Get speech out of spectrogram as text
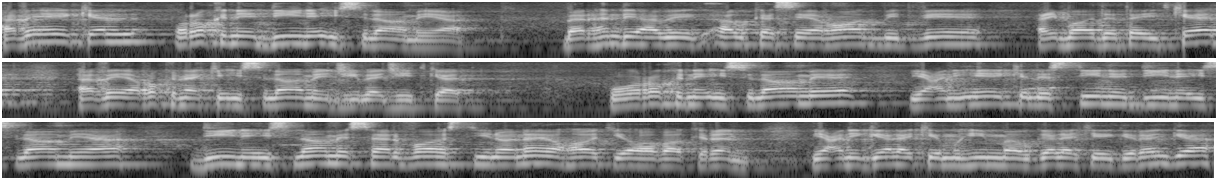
ئەوێ هێکل ڕکنێ دینە ئیسلامەیە برهندي او او كسيرات بدفي عبادتيت كات اوي ركنك اسلامي جيبجيت كات وركن إسلامي يعني إيه كلستين دين إسلامي دين إسلامي سروا استينانا يهاتي آوا كرن يعني قالك مهمة وقالك قرنجة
